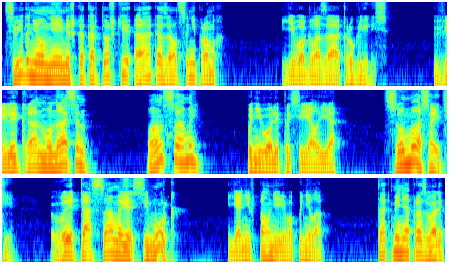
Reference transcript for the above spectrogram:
С виду не умнее мешка картошки, а оказался не промах. Его глаза округлились. «Великан Мунасин?» «Он самый», — поневоле просияла я. «С ума сойти! Вы та самая Симург, я не вполне его поняла. Так меня прозвали.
